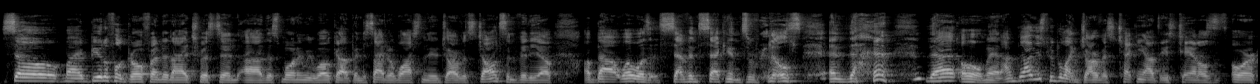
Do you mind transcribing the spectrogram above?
So my beautiful girlfriend and I, Tristan, uh, this morning we woke up and decided to watch the new Jarvis Johnson video about, what was it, seven seconds riddles? And that, that oh man, I'm glad there's people like Jarvis checking out these channels or,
